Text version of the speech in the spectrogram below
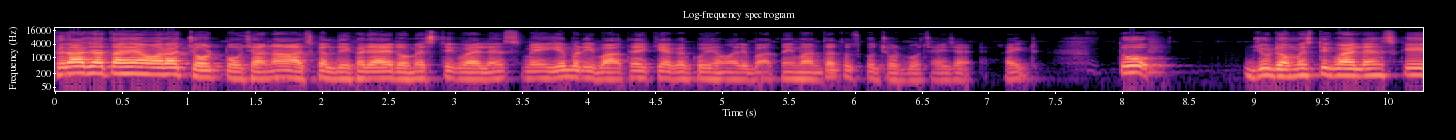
फिर आ जाता है हमारा चोट पहुंचाना। आजकल देखा जाए डोमेस्टिक वायलेंस में ये बड़ी बात है कि अगर कोई हमारी बात नहीं मानता तो उसको चोट पहुंचाई जाए राइट तो जो डोमेस्टिक वायलेंस के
